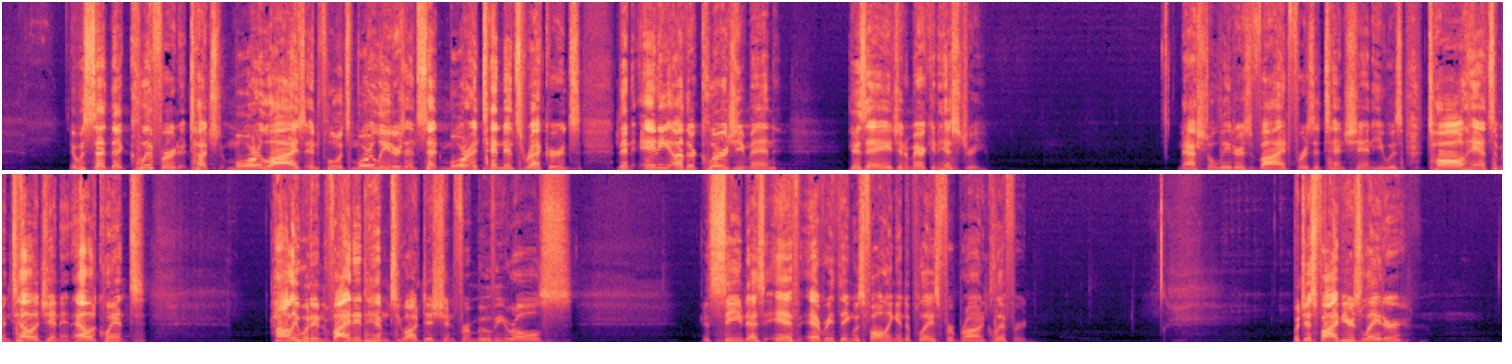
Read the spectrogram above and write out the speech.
it was said that Clifford touched more lives, influenced more leaders, and set more attendance records than any other clergyman his age in American history. National leaders vied for his attention. He was tall, handsome, intelligent, and eloquent. Hollywood invited him to audition for movie roles. It seemed as if everything was falling into place for Bron Clifford. But just five years later,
